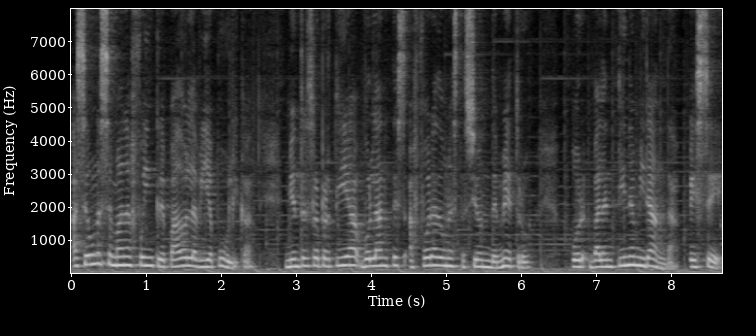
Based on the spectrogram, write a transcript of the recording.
Hace una semana fue increpado en la vía pública, mientras repartía volantes afuera de una estación de metro por Valentina Miranda, PC,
